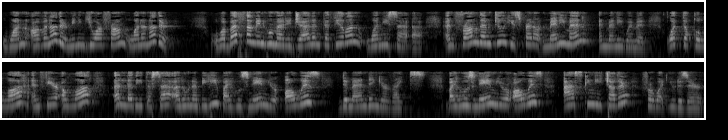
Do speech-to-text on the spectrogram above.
one of another, meaning you are from one another. وَبَثَّ مِنْهُمَا رِجَالًا كَثِيرًا وَنِسَاءً And from them too, He spread out many men and many women. وَاتَّقُوا اللَّهِ And fear Allah, الَّذِي تَسَاءَلُونَ بِهِ By whose name you're always demanding your rights. By whose name you're always asking each other for what you deserve.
